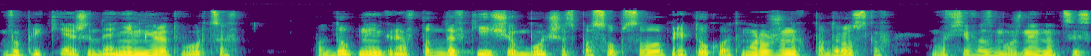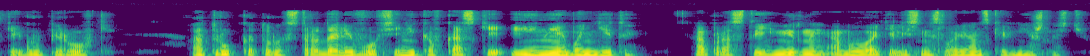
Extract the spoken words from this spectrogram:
Вопреки ожиданиям миротворцев, подобная игра в поддавки еще больше способствовала притоку отмороженных подростков во всевозможные нацистские группировки, от рук которых страдали вовсе не кавказские и иные бандиты, а простые мирные обыватели с неславянской внешностью.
